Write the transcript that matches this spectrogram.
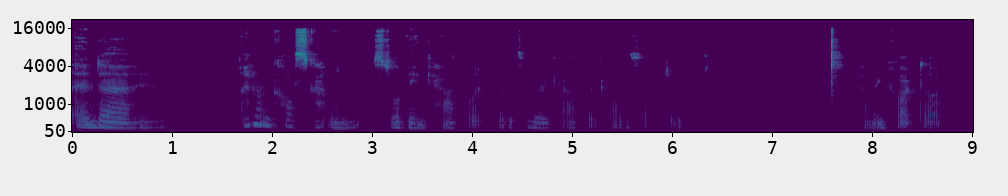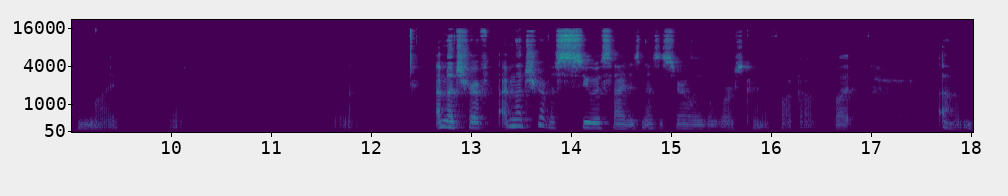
And uh, I don't recall Scotland still being Catholic, but it's a very Catholic concept of having fucked up in life. Uh, I don't know. I'm not sure if I'm not sure if a suicide is necessarily the worst kind of fuck up, but um,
